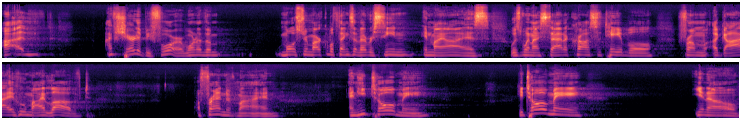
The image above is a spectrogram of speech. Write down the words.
I, I've shared it before. One of the most remarkable things I've ever seen in my eyes was when I sat across the table from a guy whom I loved, a friend of mine, and he told me, he told me, you know,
